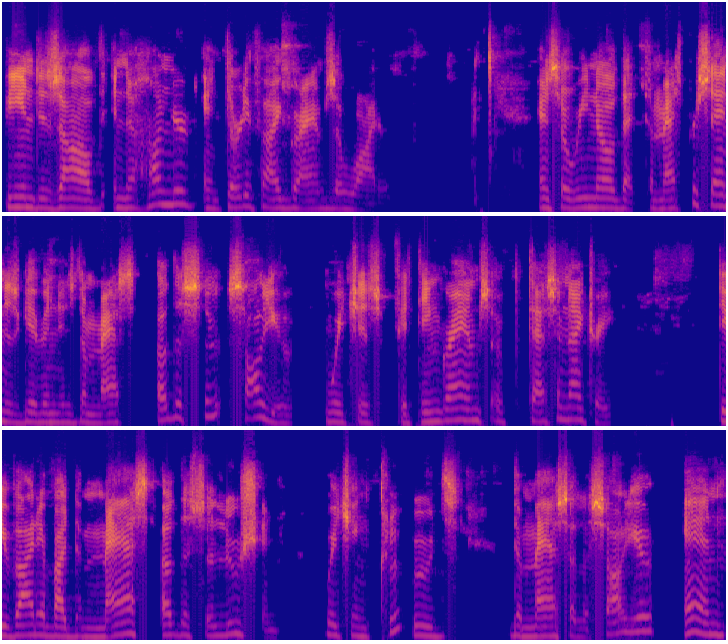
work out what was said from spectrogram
being dissolved in 135 grams of water. And so we know that the mass percent is given is the mass of the solute, which is 15 grams of potassium nitrate, divided by the mass of the solution, which includes the mass of the solute and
